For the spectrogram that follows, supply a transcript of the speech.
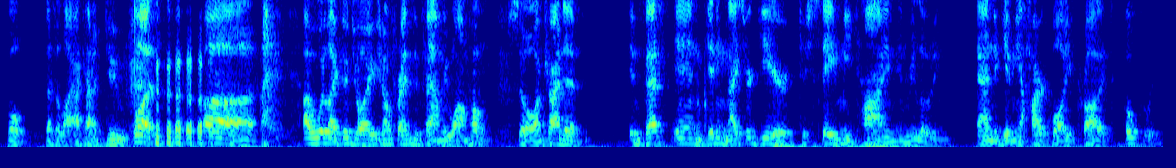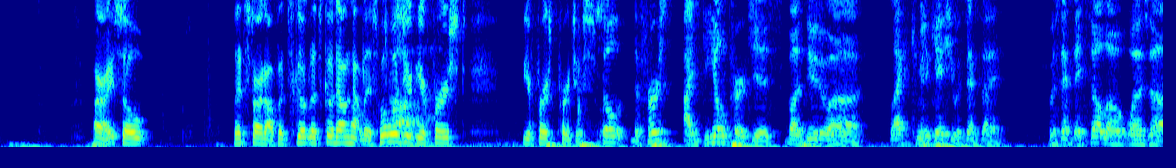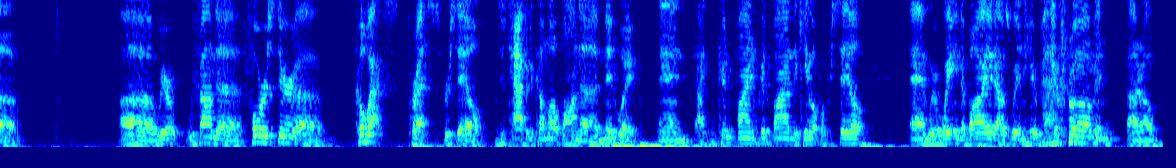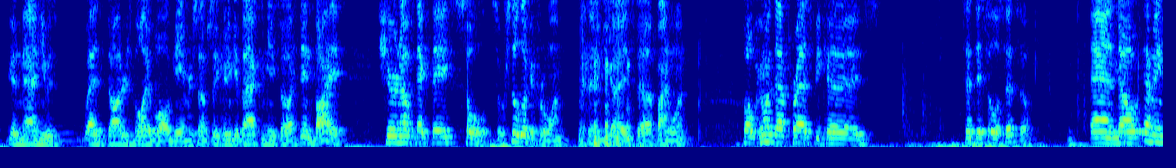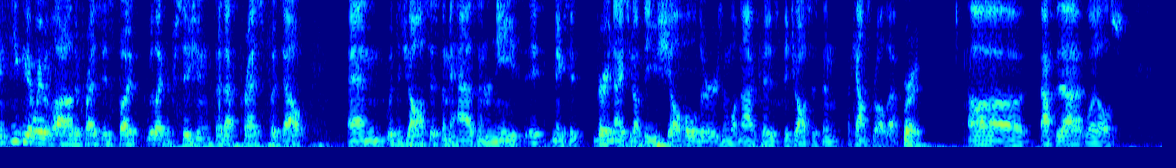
Well, that's a lie. I kind of do, but uh, I would like to enjoy, you know, friends and family while I'm home. So I'm trying to invest in getting nicer gear to save me time in reloading and to give me a higher quality product, hopefully. All right, so let's start off. Let's go. Let's go down that list. What was your, your Ah. first your first purchase? So the first ideal purchase, but due to a lack of communication with Sensei, with Sensei Solo, was uh, uh, we were we found a Forster uh, coax press for sale. Just happened to come up on uh, Midway, and I we couldn't find couldn't find. They came up for sale, and we were waiting to buy it. I was waiting to hear back from him, and I don't know, good man. He was at his daughter's volleyball game or something, so he couldn't get back to me. So I didn't buy it. Sure enough, next day sold. So we're still looking for one. If any of you guys uh, find one, but we want that press because Sensei Solo said so. And no, I mean you can get away with a lot of other presses, but we like the precision that that press puts out. And with the jaw system it has underneath, it makes it very nice. You don't have to use shell holders and whatnot because the jaw system accounts for all that. Right. Uh, after that, what else?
